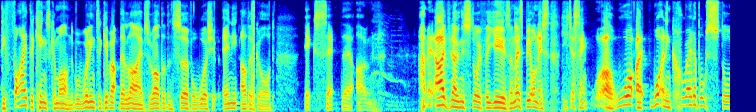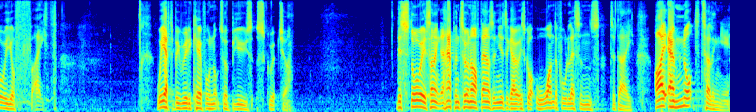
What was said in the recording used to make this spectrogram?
defied the king's command and were willing to give up their lives rather than serve or worship any other God except their own. I mean, I've known this story for years, and let's be honest, you just think, whoa, what, a, what an incredible story of faith. We have to be really careful not to abuse Scripture. This story is something that happened two and a half thousand years ago. It's got wonderful lessons today. I am not telling you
